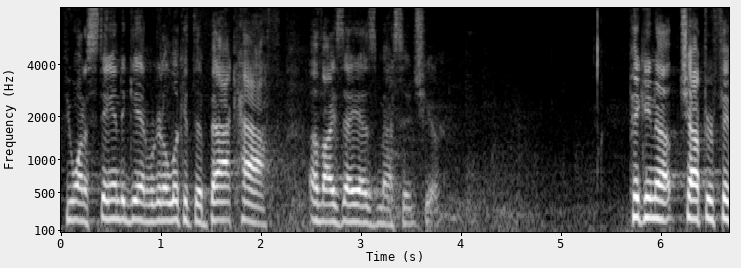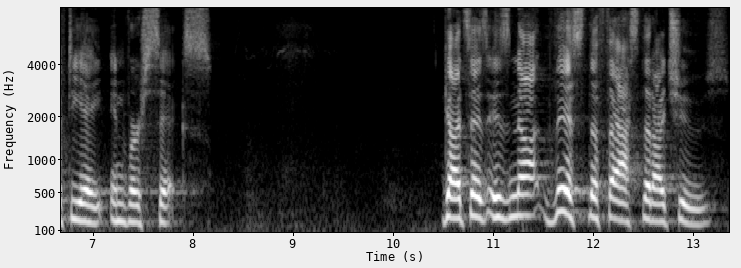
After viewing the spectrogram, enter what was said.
if you want to stand again, we're going to look at the back half of Isaiah's message here. Picking up chapter 58 in verse 6. God says, Is not this the fast that I choose?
